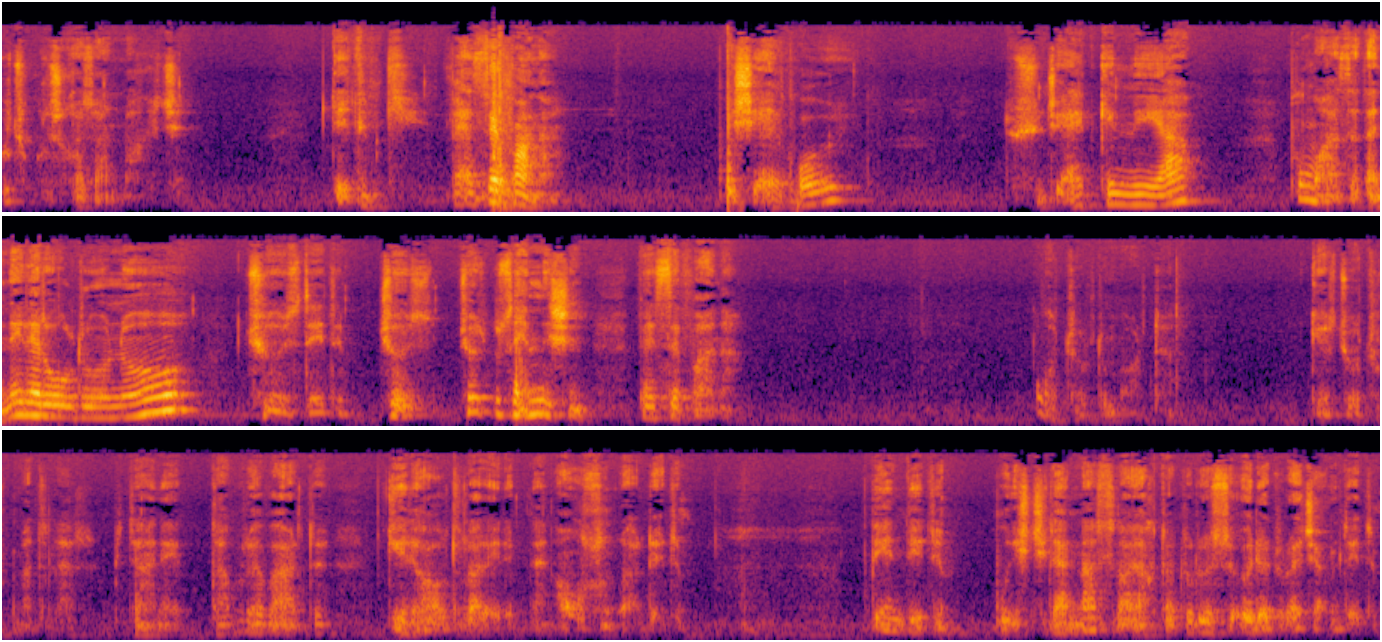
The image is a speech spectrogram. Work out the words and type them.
Üç kuruş kazanmak için. Dedim ki felsefe ana. Bir şey koy. Düşünce etkinliği yap. Bu mağazada neler olduğunu çöz dedim. Çöz. Çöz bu senin işin. Felsefe ana. Oturdum orada. Gerçi oturtmadılar. Bir tane tabure vardı. Geri aldılar elimden. Olsunlar dedim. Ben dedim bu işçiler nasıl ayakta duruyorsa öyle duracağım dedim.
